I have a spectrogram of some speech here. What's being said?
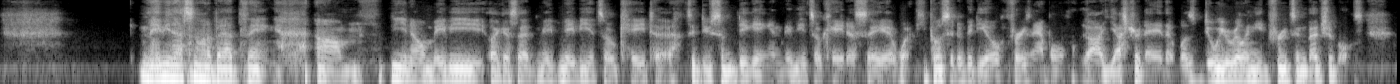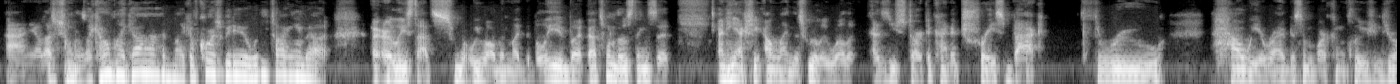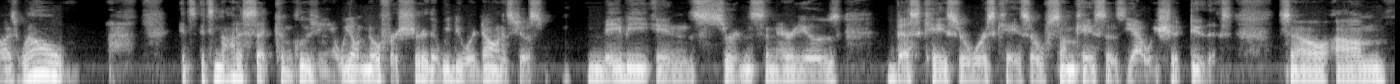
maybe that's not a bad thing. Um, you know, maybe, like I said, maybe, maybe it's okay to, to do some digging and maybe it's okay to say what he posted a video, for example, uh, yesterday that was, do we really need fruits and vegetables? And, you know, that's when I was like, oh my God, like, of course we do. What are you talking about? Or at least that's what we've all been led to believe. But that's one of those things that, and he actually outlined this really well as you start to kind of trace back through how we arrived at some of our conclusions, you realize, well, it's it's not a set conclusion. You know, we don't know for sure that we do or don't. It's just maybe in certain scenarios, best case or worst case, or some cases, yeah, we should do this. So um,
